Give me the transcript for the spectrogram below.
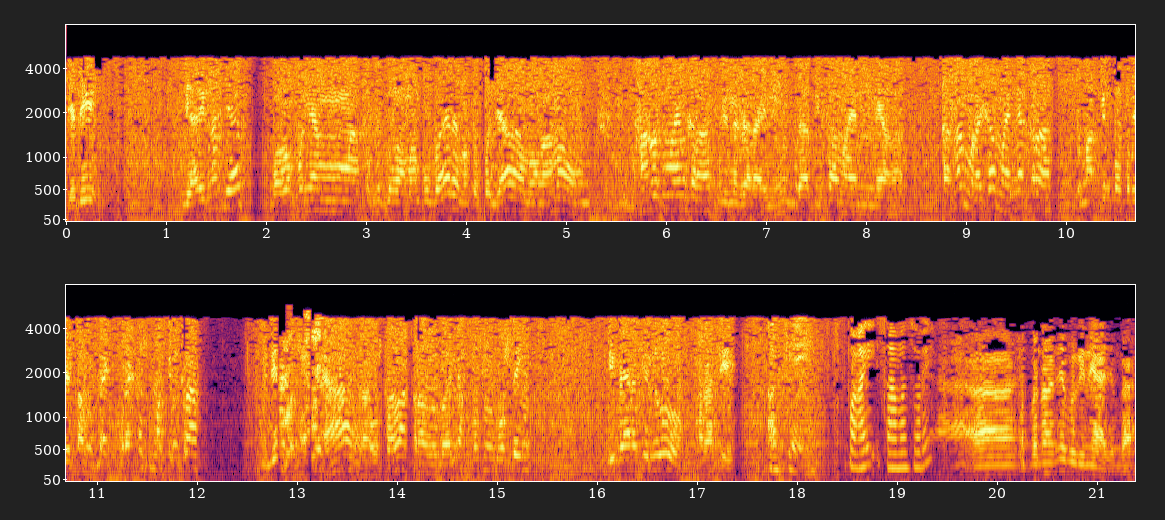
Jadi biarin aja, walaupun yang masuk itu nggak mampu bayar, ya masuk penjara mau nggak mau. Harus main keras di negara ini, nggak bisa main yang karena mereka mainnya keras. Semakin pemerintah lembek, mereka semakin keras. Jadi ya nggak usah lah terlalu banyak pusing-pusing. Diberesin dulu. Terima kasih. Oke. Pak Ai, selamat sore. Uh, sebenarnya begini aja Mbak.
